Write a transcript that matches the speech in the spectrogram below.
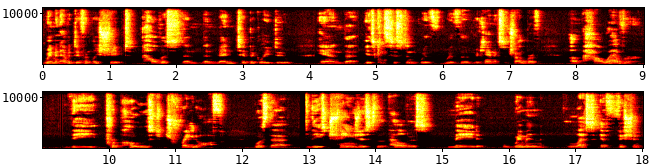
women have a differently shaped pelvis than, than men typically do, and that is consistent with, with the mechanics of childbirth. Um, however, the proposed trade off was that these changes to the pelvis made women less efficient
